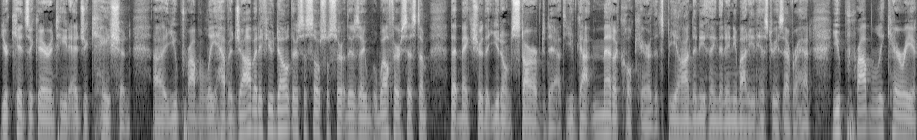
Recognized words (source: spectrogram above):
Your kids are guaranteed education. Uh, you probably have a job, and if you don't, there's a social there's a welfare system that makes sure that you don't starve to death. You've got medical care that's beyond anything that anybody in history has ever had. You probably carry a,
